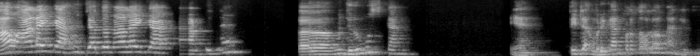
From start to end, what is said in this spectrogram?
Au alaika hujatun alaika artinya e, menjerumuskan. Ya, tidak memberikan pertolongan gitu.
